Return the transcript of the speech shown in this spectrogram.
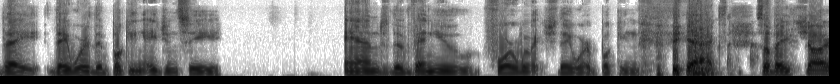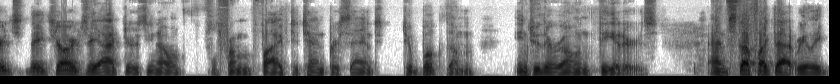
They they were the booking agency and the venue for which they were booking the acts. so they charge they charge the actors, you know, from five to ten percent to book them into their own theaters and stuff like that. Really,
